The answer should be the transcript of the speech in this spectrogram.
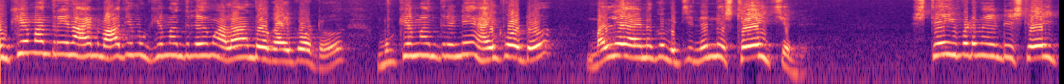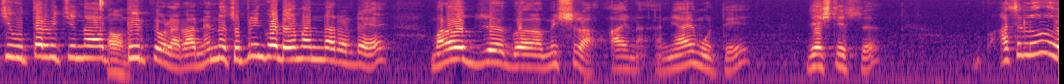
ముఖ్యమంత్రిని ఆయన మాజీ ముఖ్యమంత్రి ఏమో అలా అంది ఒక హైకోర్టు. ముఖ్యమంత్రిని హైకోర్టు మళ్ళీ ఆయనకు విచ్చి నిన్న స్టే ఇచ్చింది. స్టే ఇవ్వడం ఏంటి? స్టే ఇచ్చి ఉత్తర్వు ఇచ్చిందా. తీర్పు ఇవ్వలేరు నిన్న సుప్రీంకోర్టు ఏమన్నారంటే మనోజ్ మిశ్రా ఆయన న్యాయమూర్తి జస్టిస్ అసలు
